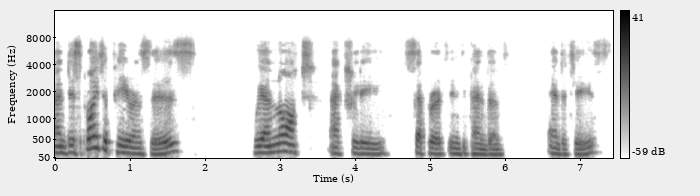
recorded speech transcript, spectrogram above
And despite appearances, we are not actually separate, independent entities.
